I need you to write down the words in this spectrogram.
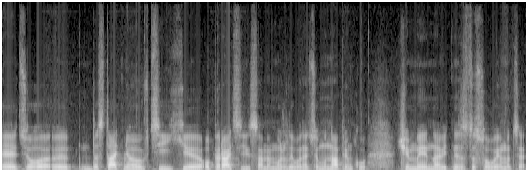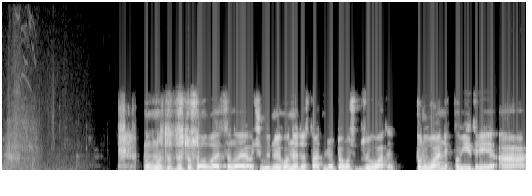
е, цього е, достатньо в цій е, операції, саме можливо, на цьому напрямку, чи ми навіть не застосовуємо це. Ну, воно застосовується, але очевидно його недостатньо для того, щоб звивати панування в повітрі. А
